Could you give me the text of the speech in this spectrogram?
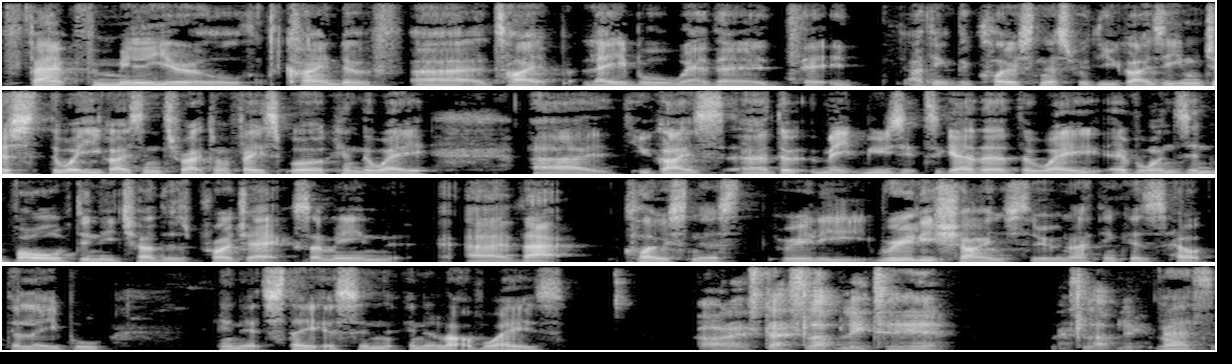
familial kind of uh, type label where the it, i think the closeness with you guys even just the way you guys interact on facebook and the way uh, you guys uh, that make music together, the way everyone's involved in each other's projects. I mean, uh, that closeness really, really shines through, and I think has helped the label in its status in, in a lot of ways. Oh, that's that's lovely to hear. That's lovely. That's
